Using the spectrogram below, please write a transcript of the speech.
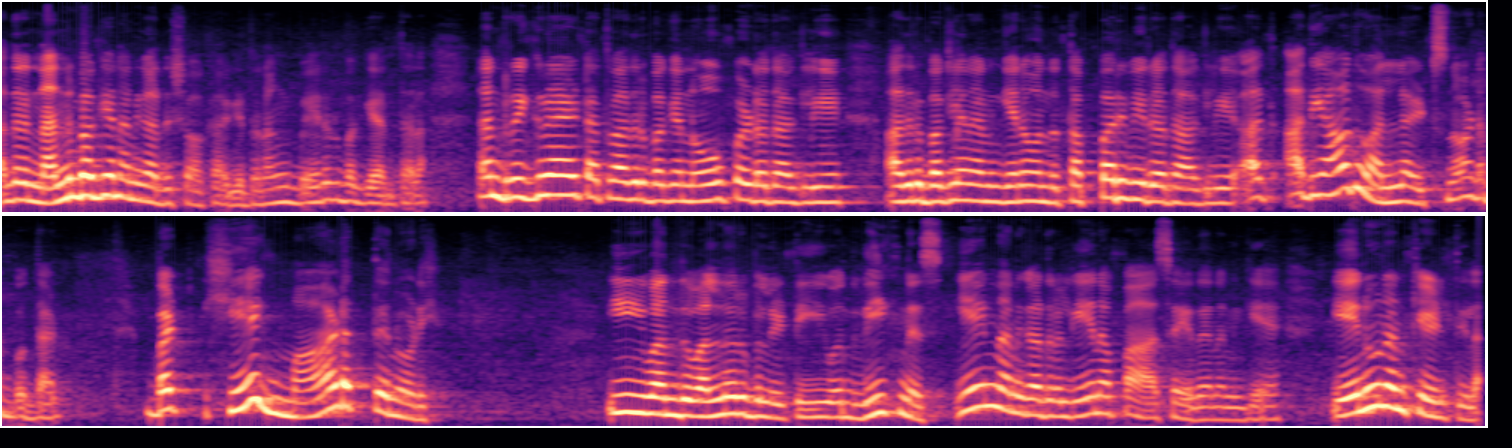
ಅಂದರೆ ನನ್ನ ಬಗ್ಗೆ ನನಗೆ ಅದು ಶಾಕ್ ಆಗಿದ್ದು. ನಂಗೆ ಬೇರೆಯವ್ರ ಬಗ್ಗೆ ಅಂತಲ್ಲ. ನಾನು ರಿಗ್ರೆಟ್ ಅಥವಾ ಅದ್ರ ಬಗ್ಗೆ ನೋವು ಪಡೋದಾಗಲಿ ಅದ್ರ ಬಗ್ಗೆ ನನಗೇನೋ ಒಂದು ತಪ್ಪರಿವಿರೋದಾಗಲಿ ಅದು ಅದು ಯಾವುದೂ ಅಲ್ಲ. It's not about that but ಹೇಗೆ ಮಾಡುತ್ತೆ ನೋಡಿ? ಈ ಒಂದು ವಲ್ನರಬಿಲಿಟಿ ಒಂದು ವೀಕ್ನೆಸ್ ಏನು ನನಗೆ ಅದರಲ್ಲಿ ಏನಪ್ಪ ಆಸೆ ಇದೆ ನನಗೆ? ಏನೂ ನಾನು ಕೇಳ್ತಿಲ್ಲ.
